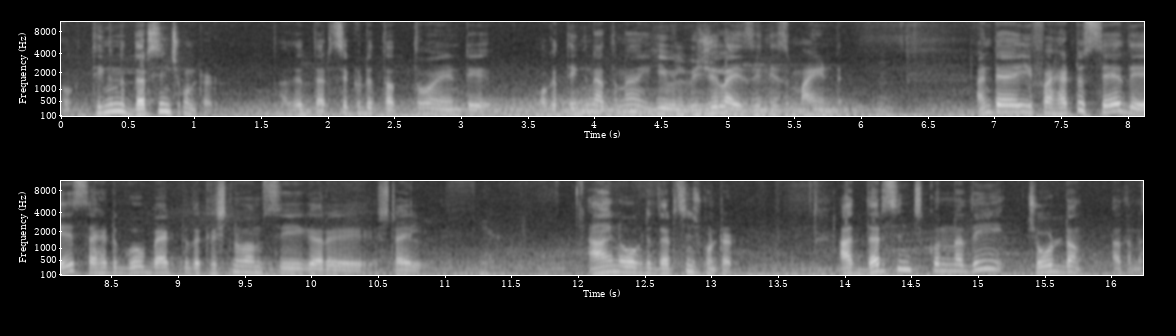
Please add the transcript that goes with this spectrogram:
ఒక థింగ్ని దర్శించుకుంటాడు. అదే దర్శకుడి తత్వం ఏంటి? ఒక థింగ్ని అతను he will visualize in his mind అంటే if I had to say this I had to go back to the Krishna Vamsi గారి స్టైల్ ఆయన ఒకటి దర్శించుకుంటాడు. ఆ దర్శించుకున్నది చూడడం అతను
